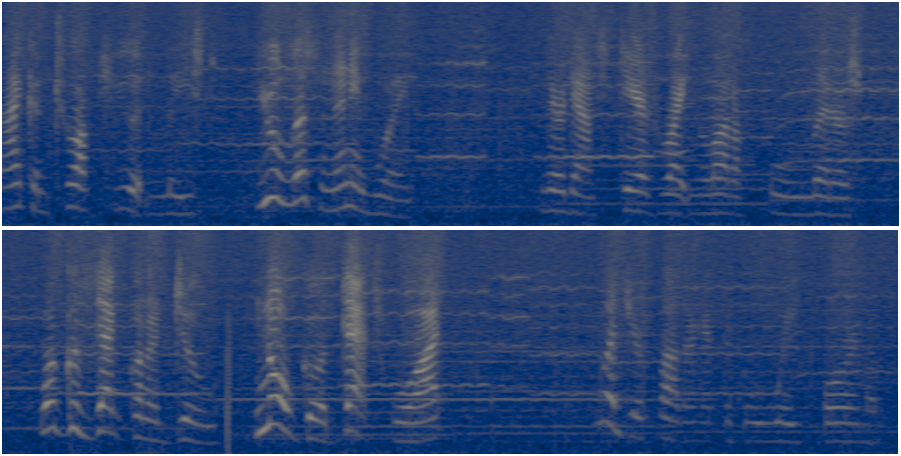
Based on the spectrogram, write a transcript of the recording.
I can talk to you at least. You listen anyway. They're downstairs writing a lot of fool letters. What good's that gonna do? No good, that's what. What'd your father have to go wait for in the?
